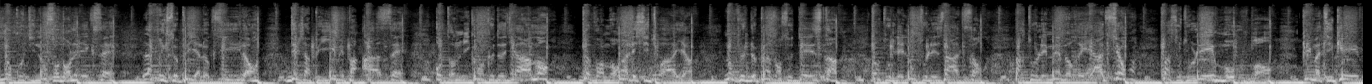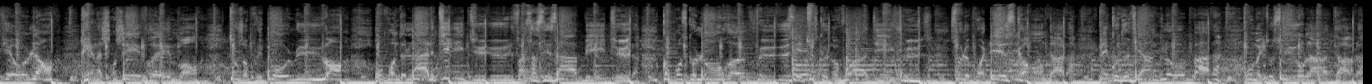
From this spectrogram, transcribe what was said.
nos continents sont dans l'excès, l'Afrique se plie à l'Occident, déjà pillé mais pas assez. Autant de migrants que de diamants, devoir moral et citoyens, non plus de place dans ce destin, dans tous les langues, tous les accents, partout les mêmes réactions, face à tous les mouvements, climatiques et violents, rien n'a changé vraiment, toujours plus polluant, on prend de l'altitude face à ces habitudes, comprend ce que l'on refuse et tout ce que nos voix diffusent, sous le poids des scandales, l'écho devient global, on met tout sur la table,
